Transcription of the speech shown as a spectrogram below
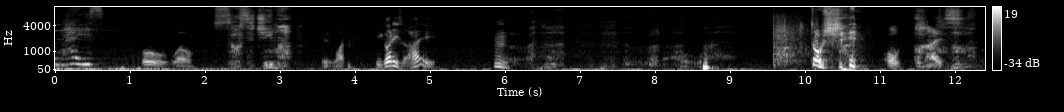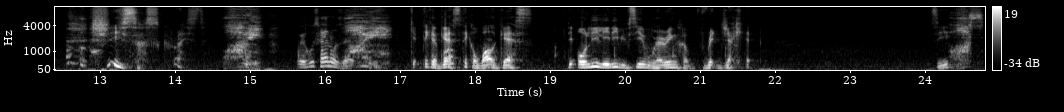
That is Oh wow. So Sejima. Wait, what? He got his eye. Oh, hmm. Oh shit! oh Nice. Jesus Christ. Why? Wait, whose hand was that? Why? Get, take a guess, take a wild guess. The only lady we've seen wearing her red jacket. See? Boss?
